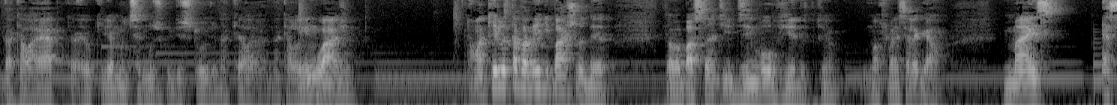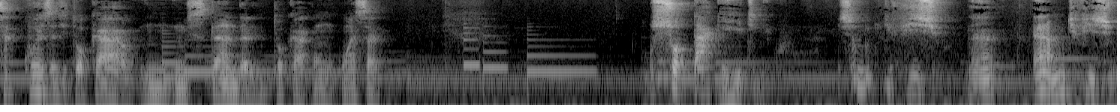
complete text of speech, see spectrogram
daquela época. Eu queria muito ser músico de estúdio naquela, naquela linguagem. Então aquilo estava meio debaixo do dedo. Estava bastante desenvolvido, tinha uma fluência legal. Mas essa coisa de tocar um, um standard, de tocar com, com essa. o sotaque rítmico, isso é muito difícil, né? Era muito difícil.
